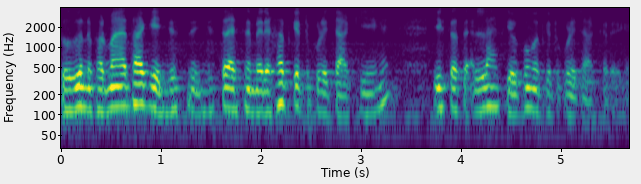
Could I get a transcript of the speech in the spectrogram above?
تو حضور نے فرمایا تھا کہ جس جس طرح اس نے میرے خط کے ٹکڑے چاک کیے ہیں اس طرح سے اللہ اس کی حکومت کے ٹکڑے چاک کرے گا۔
